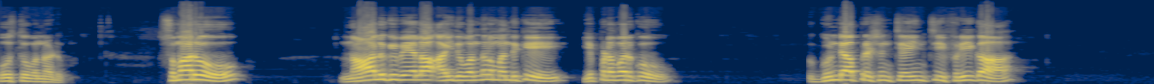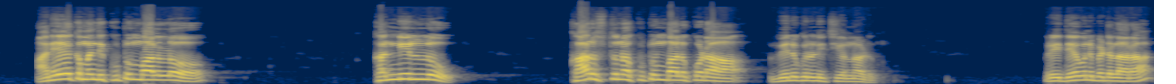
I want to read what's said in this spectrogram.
పోస్తూ ఉన్నాడు. సుమారు నాలుగు వేల ఐదు వందల మందికి ఇప్పటి వరకు గుండె ఆపరేషన్ చేయించి ఫ్రీగా అనేక మంది కుటుంబాలలో కన్నీళ్ళు కారుస్తున్న కుటుంబాలు కూడా వెలుగునిచ్చి ఉన్నాడు. ప్రియ దేవుని బిడ్డలారా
